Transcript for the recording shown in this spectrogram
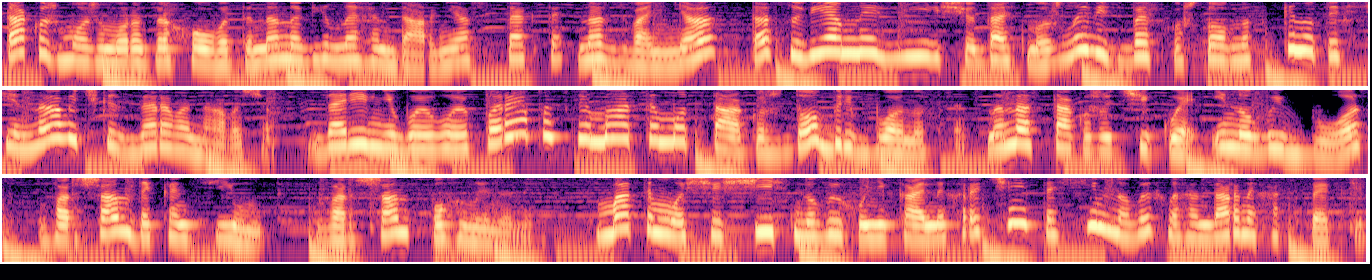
Також можемо розраховувати на нові легендарні аспекти, на звання та суві амнезії, що дасть можливість безкоштовно скинути всі навички з дерева навичок. За рівні бойової перепустки матиму також добрі бонуси. На нас також очікує і новий бос Варшан де – Варшан поглинений. Матимемо ще 6 нових унікальних речей та 7 нових легендарних аспектів,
